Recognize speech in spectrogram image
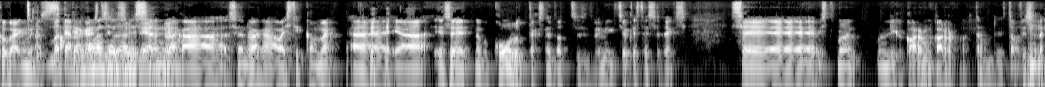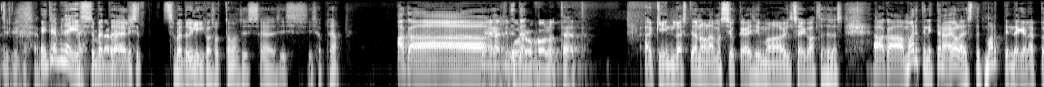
kogu aeg nagu see on ja. väga, see on väga vastik komme äh, ja, ja see, et nagu koolutaks neid otsasid või mingit sihukest asja teeks. see vist mul on, mul on liiga karm karv, vaata, mul toppis selle tüübiga. ei tea midagi, siis sa pead lihtsalt, sa pead õli kasutama, siis, siis, siis saab teha. aga. ja eraldi purru koolutajat kindlasti on olemas sihuke asi, ma üldse ei kahtle selles. aga Martinit täna ei ole, sest et Martin tegeleb,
